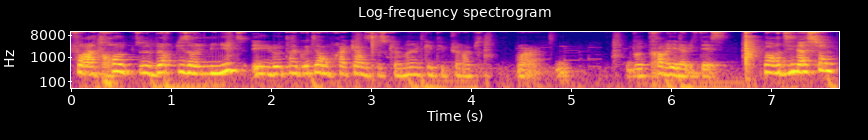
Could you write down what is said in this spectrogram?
fera 30 burpees en une minute et l'autre à côté en fera 15 parce qu'il y en a un qui était plus rapide. Voilà. Donc, travailler la vitesse. Coordination.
